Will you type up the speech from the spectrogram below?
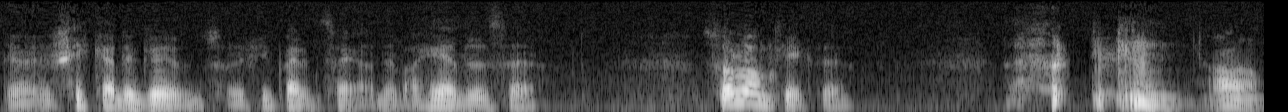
Det skickade Gud, så det fick man inte säga. Det var hedelse. Så långt gick det. ja.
